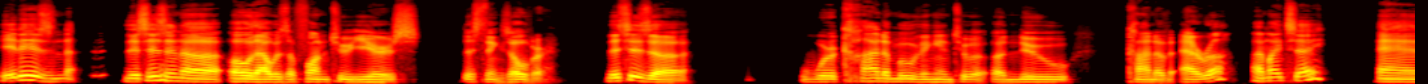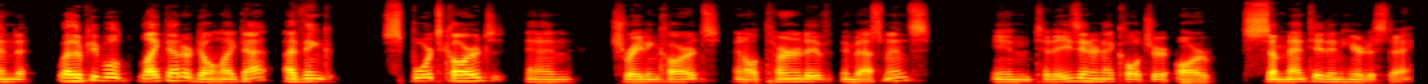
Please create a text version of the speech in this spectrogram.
it is. n- This isn't a oh that was a fun two years. This thing's over. This is a we're kind of moving into a, a new kind of era, I might say. And whether people like that or don't like that, I think sports cards and trading cards and alternative investments in today's internet culture are cemented and here to stay.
